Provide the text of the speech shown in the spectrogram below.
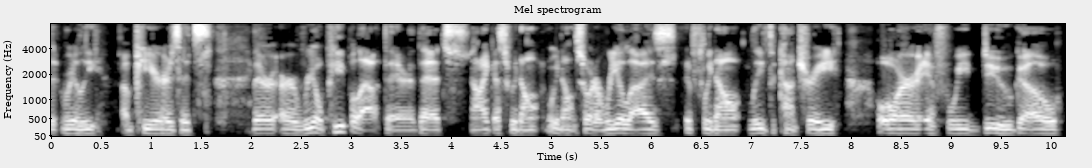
it really appears. It's there are real people out there that I guess we don't we don't sort of realize if we don't leave the country or if we do go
